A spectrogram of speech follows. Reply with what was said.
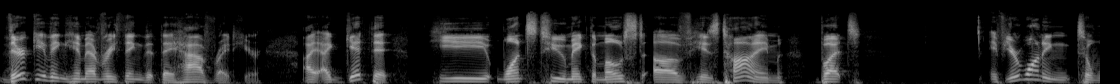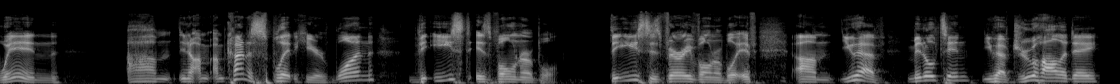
They're giving him everything that they have right here. I, I get that he wants to make the most of his time, but if you're wanting to win, um, you know, I'm, I'm kind of split here. One, the East is vulnerable. The East is very vulnerable. If um, you have Middleton, you have Jrue Holiday,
